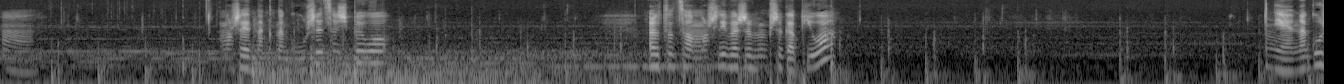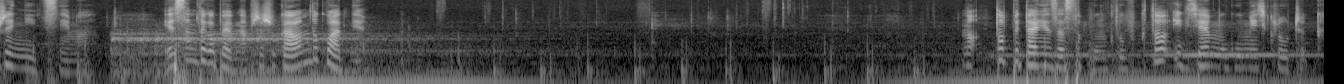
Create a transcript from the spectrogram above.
Hmm. Może jednak na górze coś było? Ale to co, możliwe, żebym przegapiła? Nie, na górze nic nie ma. Jestem tego pewna, przeszukałam dokładnie. No, to pytanie za 100 punktów. Kto i gdzie mógł mieć kluczyk?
